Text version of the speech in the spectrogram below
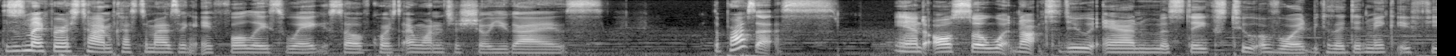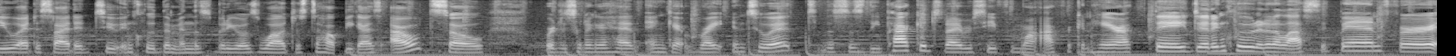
this is my first time customizing a full lace wig so of course I wanted to show you guys the process and also what not to do and mistakes to avoid because I did make a few. I decided to include them in this video as well just to help you guys out. So we're just gonna go ahead and get right into it. This is the package that I received from WowAfrican Hair. They did include an elastic band for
